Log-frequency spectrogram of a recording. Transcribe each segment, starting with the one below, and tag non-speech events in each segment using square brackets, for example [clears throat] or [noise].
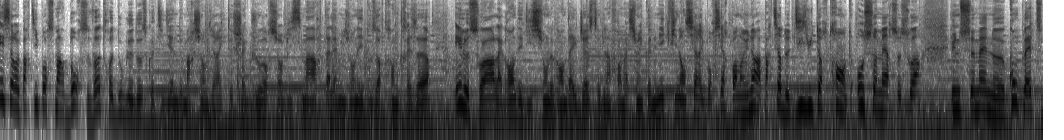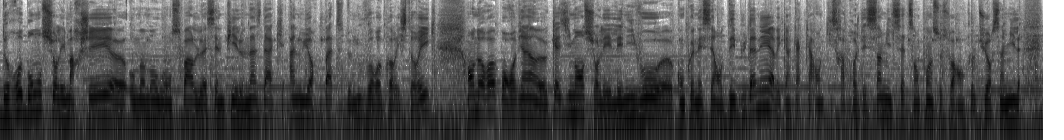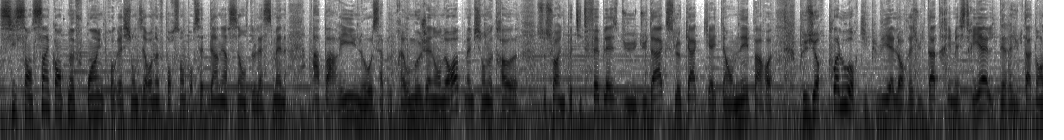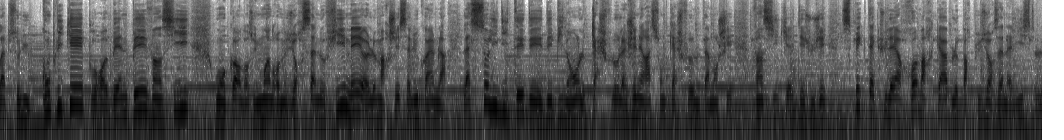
Et c'est reparti pour Smart Bourse, votre double dose quotidienne de marché en direct chaque jour sur Bismart à la mi-journée 12h30 13h et le soir la grande édition, le grand digest de l'information économique, financière et boursière pendant une heure à partir de 18h30. Au sommaire ce soir, une semaine euh, complète de rebonds sur les marchés. Euh, au moment où on se parle, le S&P et le Nasdaq à New York battent de nouveaux records historiques. En Europe, on revient euh, quasiment sur les, niveaux qu'on connaissait en début d'année avec un CAC 40 qui se rapproche des 5700 points ce soir en clôture, 5659 points, une progression de 0,9% pour cette dernière séance de la semaine à Paris, une hausse à peu près homogène en Europe, même si on notera ce soir une petite faiblesse du, DAX, le CAC qui a été emmené par plusieurs poids lourds qui publiaient leurs résultats trimestriels, des résultats dans l'absolu compliqués pour euh, BNP, Vinci ou encore dans une moindre mesure Sanofi, mais le marché salue quand même la, la solidité des, bilans, le cash flow, la génération de cash flow notamment chez Vinci qui a été jugé spectaculaire, remarquable par plusieurs analystes.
